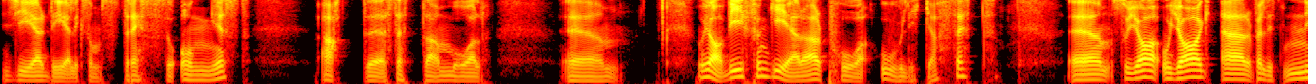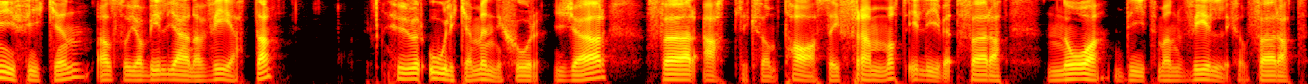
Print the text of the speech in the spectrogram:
ger det liksom stress och ångest att eh, sätta mål. Eh, och ja, vi fungerar på olika sätt. Eh, så jag, och jag är väldigt nyfiken, alltså jag vill gärna veta hur olika människor gör för att liksom ta sig framåt i livet, för att nå dit man vill, liksom, för att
